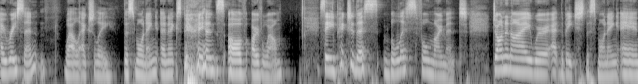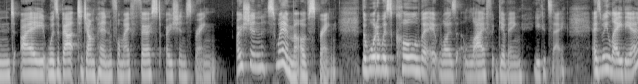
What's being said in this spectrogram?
a recent, well, actually, this morning, an experience of overwhelm. See, picture this blissful moment John and I were at the beach this morning, and I was about to jump in for my first ocean spring, ocean swim of spring. The water was cool, but it was life giving, you could say. As we lay there,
